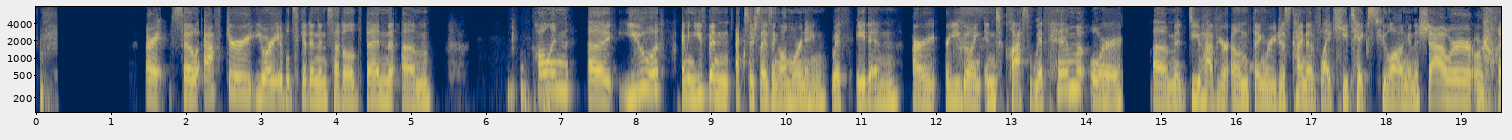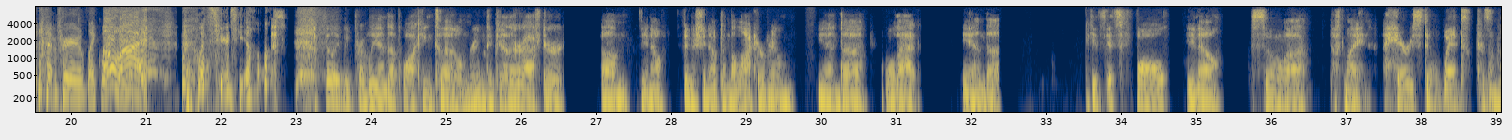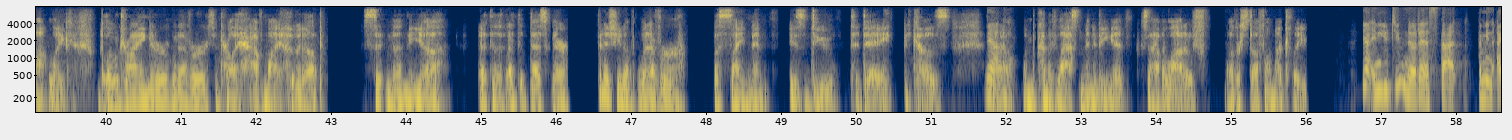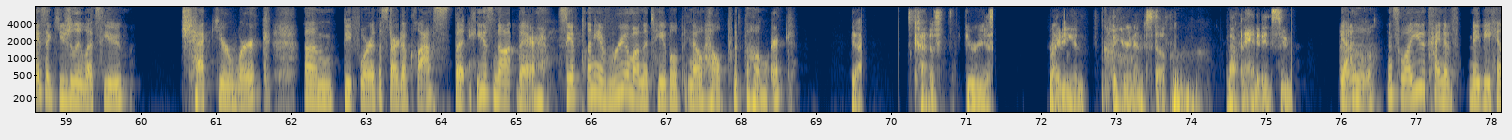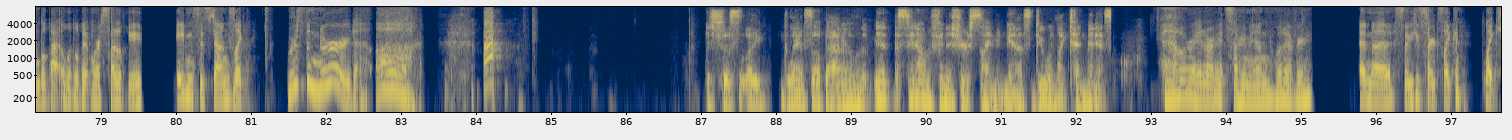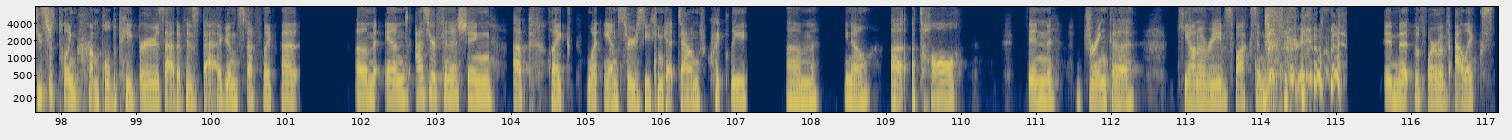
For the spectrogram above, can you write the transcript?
All right. So after you are able to get in and settled, then um, Colin, uh, you, I mean, you've been exercising all morning with Aiden. Are are you going into class with him, or um, do you have your own thing where you just kind of like he takes too long in the shower or whatever? Like, what's Oh my! your, what's your deal? I feel like we probably end up walking to homeroom together after, um, you know, finishing up in the locker room and uh, all that. And uh, it's it's fall, you know, so uh, if my hair is still wet because I'm not like blow drying it or whatever, so probably have my hood up, sitting in the uh, at the at the desk there, finishing up whatever assignment is due today because Yeah. you know, I'm kind of last minuting it because I have a lot of other stuff on my plate. Yeah, and you do notice that. I mean, Isaac usually lets you check your work um, before the start of class, but he's not there. So you have plenty of room on the table, but no help with the homework. Yeah. It's kind of furious writing and figuring in stuff. I'm not going to hand it in soon. Yeah. Ooh. And so while you kind of maybe handled that a little bit more subtly, Aiden sits down. He's like, Where's the nerd? Ugh. It's just like glance up at him. Man, sit down and finish your assignment, man. It's due in like 10 minutes. All right, all right. Sorry, man. Whatever. And uh, so he starts like like he's just pulling crumpled papers out of his bag and stuff like that. Um, and as you're finishing up, like what answers you can get down quickly, um, you know, a, a tall, thin drink, uh, Keanu Reeves walks into the room in the form of Alex.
